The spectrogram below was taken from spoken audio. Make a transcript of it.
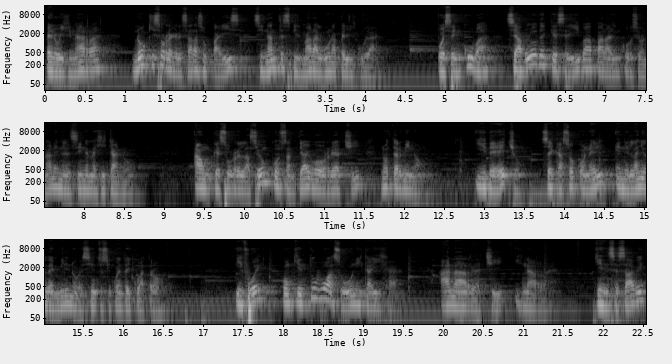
Pero Ignarra no quiso regresar a su país sin antes filmar alguna película, pues en Cuba se habló de que se iba para incursionar en el cine mexicano, aunque su relación con Santiago Riachi no terminó, y de hecho se casó con él en el año de 1954 y fue con quien tuvo a su única hija, Ana Arriachi Ignarra, quien se sabe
